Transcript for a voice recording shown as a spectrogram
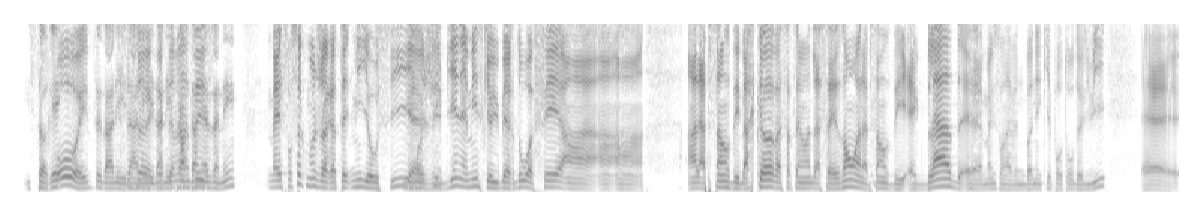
historique Oh, oui. dans les, dans ça, les, dans les exactement. 30 dernières années. Mais c'est pour ça que moi, j'aurais peut-être mis Yossi. Euh. J'ai bien aimé ce que Huberdo a fait en, en- en- en l'absence des Barkov à certains moments de la saison, en l'absence des Eggblad, euh, même si on avait une bonne équipe autour de lui. Euh,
